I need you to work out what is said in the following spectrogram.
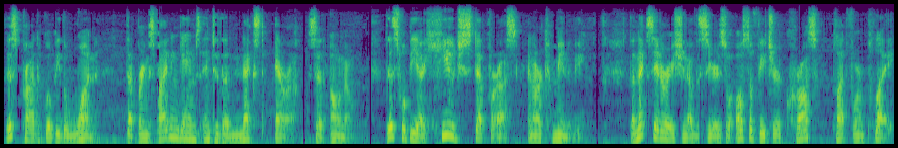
this product will be the one that brings fighting games into the next era, said Ono. This will be a huge step for us and our community. The next iteration of the series will also feature cross-platform play,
